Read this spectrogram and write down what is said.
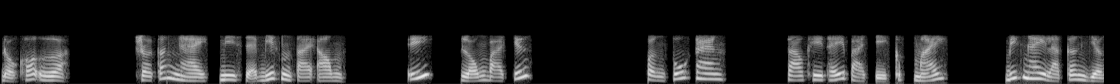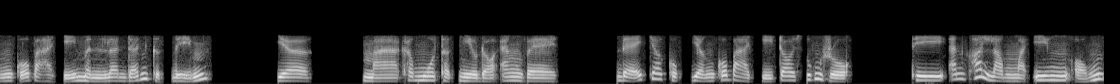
Đồ khó ưa. Rồi có ngày mi sẽ biết tay ông. Ý, lộn bà chứ. Phần Phú Khang, sau khi thấy bà chị cúp máy, biết ngay là cơn giận của bà chị mình lên đến cực điểm. Giờ, mà không mua thật nhiều đồ ăn về, để cho cục giận của bà chị trôi xuống ruột, thì anh khó lòng mà yên ổn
